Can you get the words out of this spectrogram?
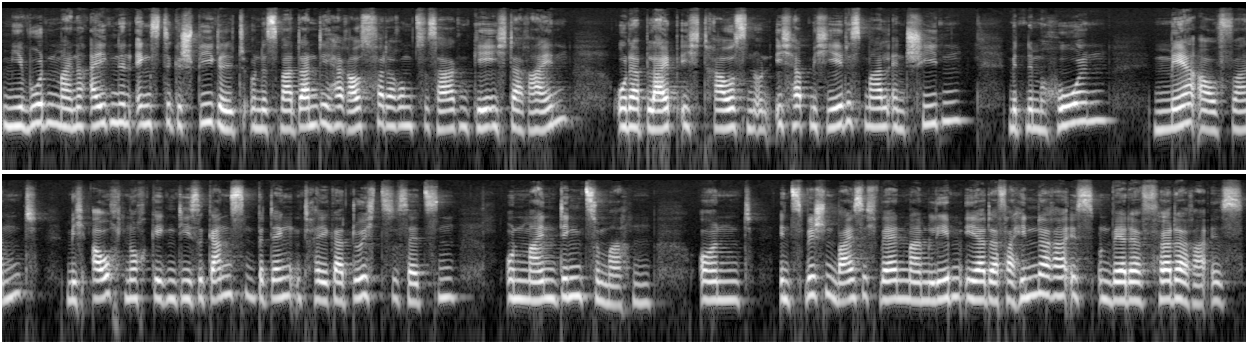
mir wurden meine eigenen Ängste gespiegelt. Und es war dann die Herausforderung zu sagen, gehe ich da rein oder bleibe ich draußen? Und ich habe mich jedes Mal entschieden, mit einem hohen Mehraufwand mich auch noch gegen diese ganzen Bedenkenträger durchzusetzen und mein Ding zu machen. Und inzwischen weiß ich, wer in meinem Leben eher der Verhinderer ist und wer der Förderer ist.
